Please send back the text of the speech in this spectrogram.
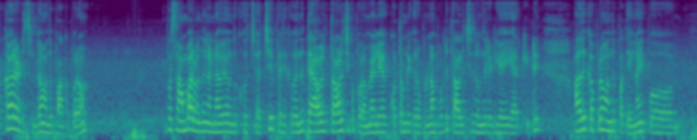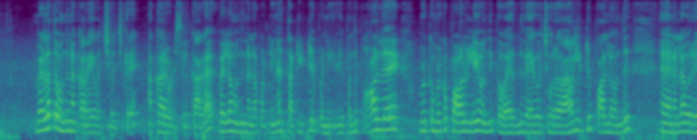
அக்கார அடிச்சல் தான் வந்து பார்க்க போகிறோம் இப்போ சாம்பார் வந்து நல்லாவே வந்து கொச்சாச்சு இப்போ இதுக்கு வந்து தேவை தாளிச்சிக்க போகிறோம் மேலே கொத்தமல்லி கருப்புலாம் போட்டு தாளிச்சு வந்து ரெடியாகி இறக்கிட்டு அதுக்கப்புறம் வந்து பார்த்திங்கன்னா இப்போது வெள்ளத்தை வந்து நான் கரையை வச்சு வச்சுக்கிறேன் அக்கார உடச்சலுக்காக வெள்ளம் வந்து நல்லா பண்ணிங்கன்னா தட்டிட்டு பண்ணிக்கிறேன் இப்போ வந்து பாலில் முழுக்க முழுக்க பாலுலேயே வந்து இப்போ வந்து வேக வச்சு ஒரு அரை லிட்டர் பாலில் வந்து நல்லா ஒரு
